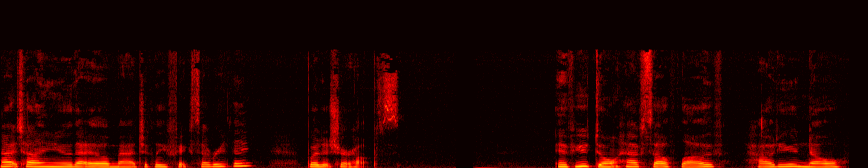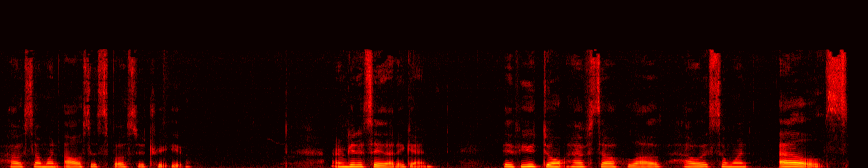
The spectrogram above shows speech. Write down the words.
Not telling you that it'll magically fix everything, but it sure helps. If you don't have self love, how do you know how someone else is supposed to treat you? I'm going to say that again. If you don't have self love, how is someone else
